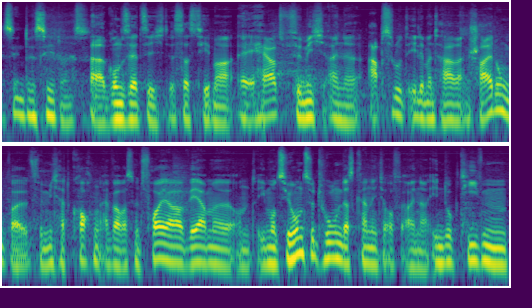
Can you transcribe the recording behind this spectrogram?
Das interessiert uns. Äh, grundsätzlich ist das Thema äh, Herd für mich eine absolut elementare Entscheidung, weil für mich hat Kochen einfach was mit Feuer, Wärme und Emotionen zu tun. Das kann ich auf einer induktiven,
